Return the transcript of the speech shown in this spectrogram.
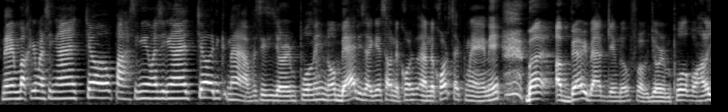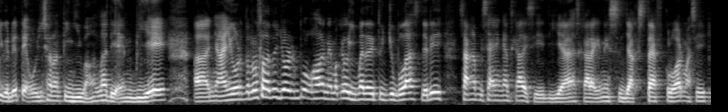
Nembaknya masih ngaco, passingnya masih ngaco. Ini kenapa sih si Jordan Poole nih? No bad, I guess on the court, on the court kemarin ini. But a very bad game though for Jordan Poole. Kalau juga dia TO-nya sekarang tinggi banget lah di NBA. Uh, nyayur terus lah tuh Jordan Poole. Kalau nembaknya 5 dari 17. Jadi sangat disayangkan sekali sih dia sekarang ini sejak Steph keluar masih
